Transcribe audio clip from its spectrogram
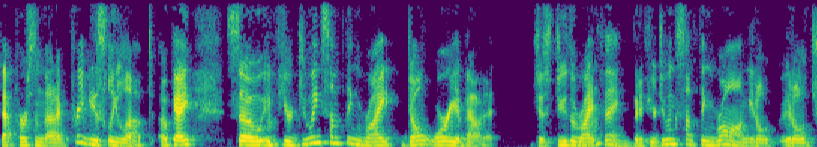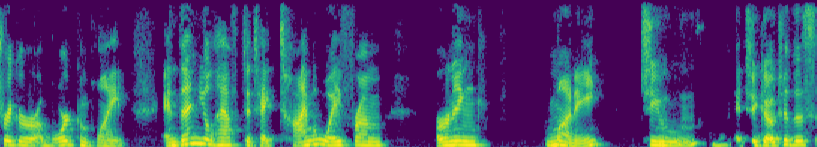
that person that I previously loved. Okay, so mm-hmm. if you're doing something right, don't worry about it. Just do the right mm-hmm. thing. But if you're doing something wrong, it'll it'll trigger a board complaint, and then you'll have to take time away from earning money to mm-hmm. to go to this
